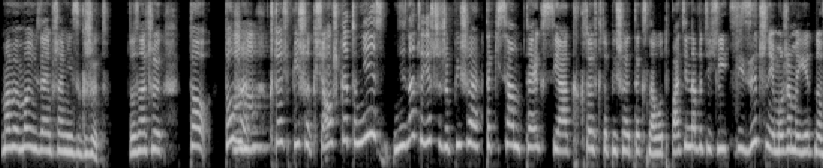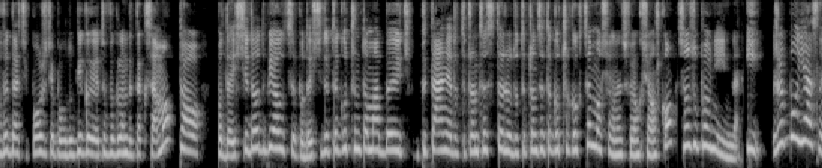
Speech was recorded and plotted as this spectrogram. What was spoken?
mamy moim zdaniem przynajmniej zgrzyt. To znaczy, to, to, że mhm. ktoś pisze książkę, to nie, jest, nie znaczy jeszcze, że pisze taki sam tekst, jak ktoś, kto pisze tekst na Wattpadzie. Nawet jeśli fizycznie możemy jedno wydać i położyć obok drugiego i to wygląda tak samo, to podejście do odbiorcy, podejście do tego, czym to ma być, pytania dotyczące stylu, dotyczące tego, czego chcemy osiągnąć swoją książką, są zupełnie inne. I żeby było jasne,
